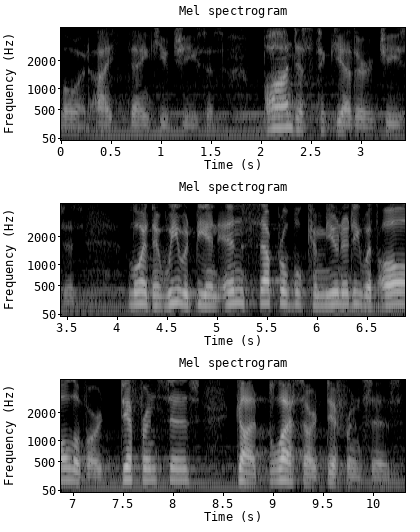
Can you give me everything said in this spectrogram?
Lord, I thank you, Jesus. Bond us together, Jesus. Lord, that we would be an inseparable community with all of our differences. God bless our differences.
